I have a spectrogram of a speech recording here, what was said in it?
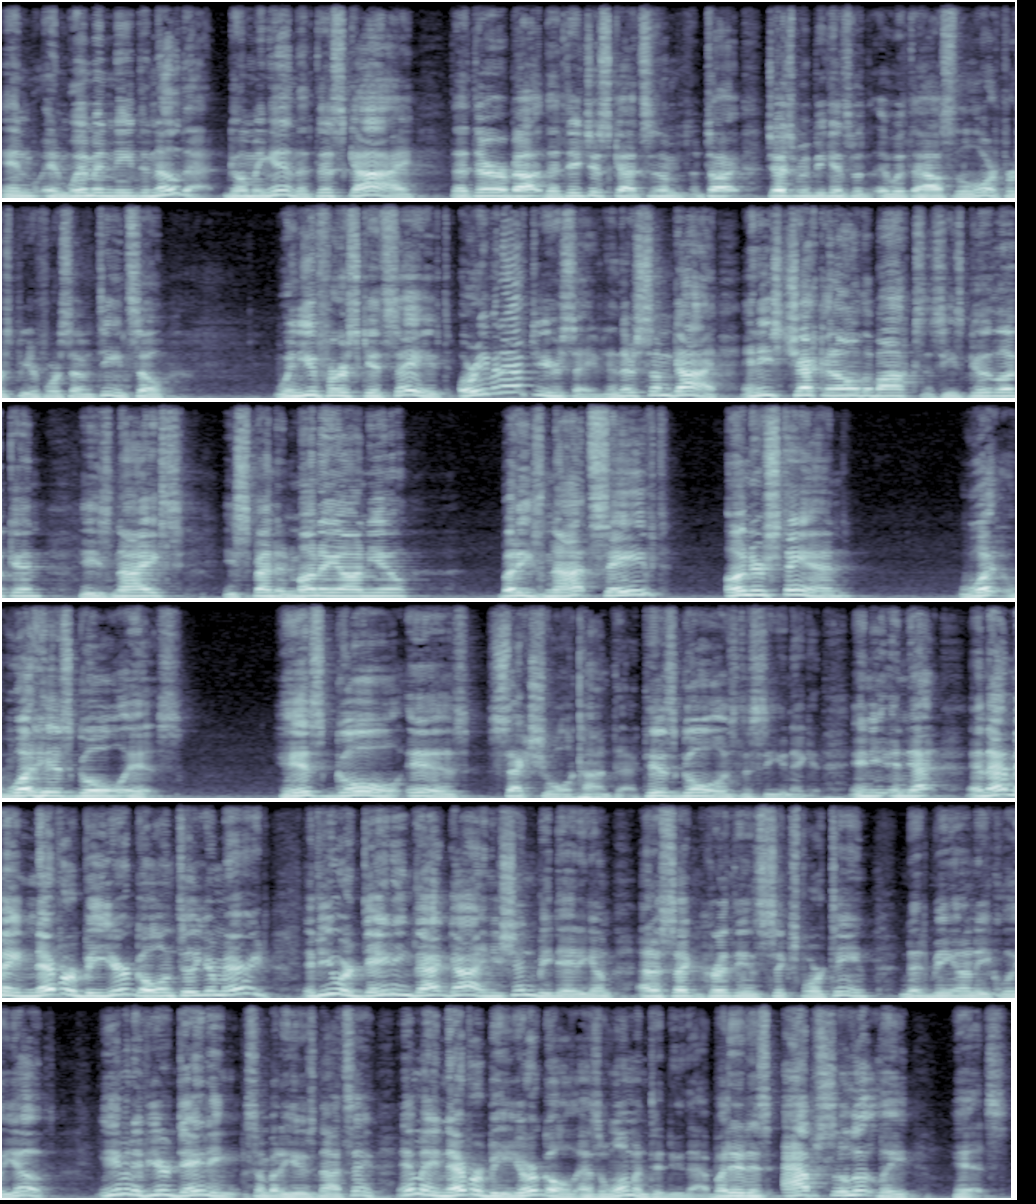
And, and women need to know that going in that this guy that they're about that they just got some talk, judgment begins with with the house of the Lord. First Peter four seventeen. So when you first get saved, or even after you're saved, and there's some guy and he's checking all the boxes. He's good looking. He's nice. He's spending money on you, but he's not saved. Understand what what his goal is. His goal is sexual contact. His goal is to see you naked, and you, and that and that may never be your goal until you're married. If you are dating that guy, and you shouldn't be dating him, out of Second Corinthians six fourteen, that being unequally yoked. Even if you're dating somebody who's not saved, it may never be your goal as a woman to do that, but it is absolutely his,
